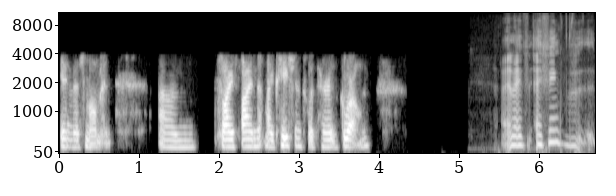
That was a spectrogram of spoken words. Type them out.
in this moment. Um, so I find that my patience with her has grown. And I, th- I think th-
